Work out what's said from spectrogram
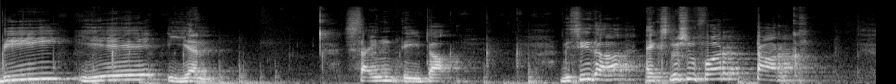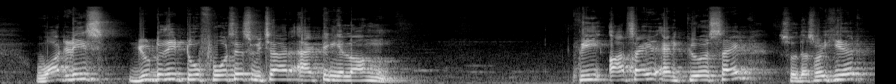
b a n. Sine theta. This is the expression for torque. What it is? Due to the two forces which are acting along. P r side and qr side. So that's why here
